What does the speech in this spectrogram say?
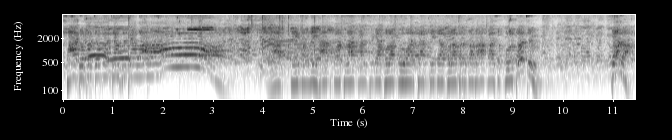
Satu percobaan jam sekian Lala. Laki melihat ke belakang sehingga bola keluar dan tidak bola pertama angka 10 7.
